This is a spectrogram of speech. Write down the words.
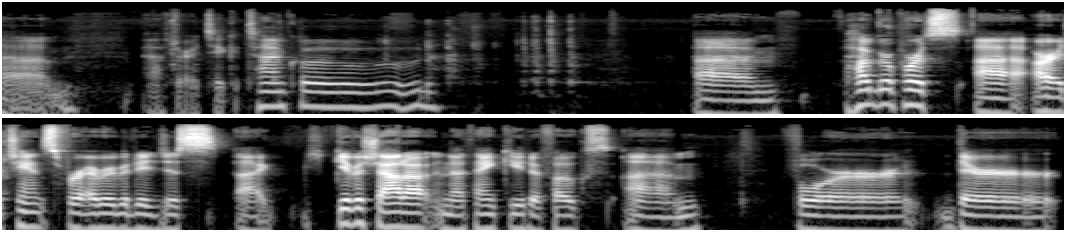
Um, after I take a time code. Um, Hug reports uh, are a chance for everybody to just uh, give a shout out and a thank you to folks um, for their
